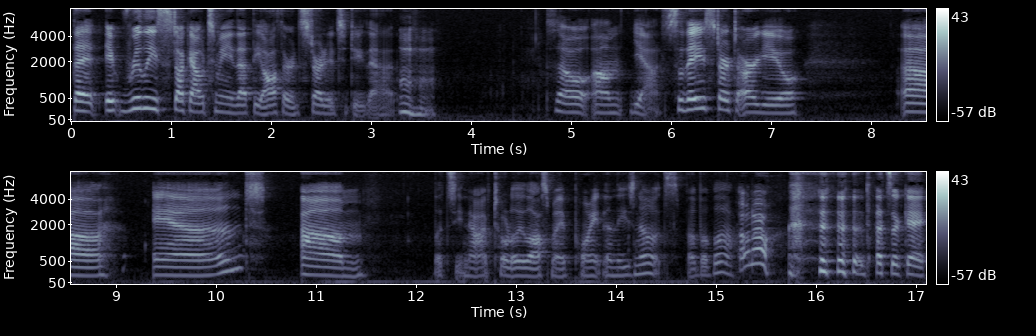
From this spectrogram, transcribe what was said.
that it really stuck out to me that the author had started to do that. So, um, yeah. So they start to argue. Uh, and, um, let's see. Now I've totally lost my point in these notes. Blah, blah, blah. Oh no. That's okay.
